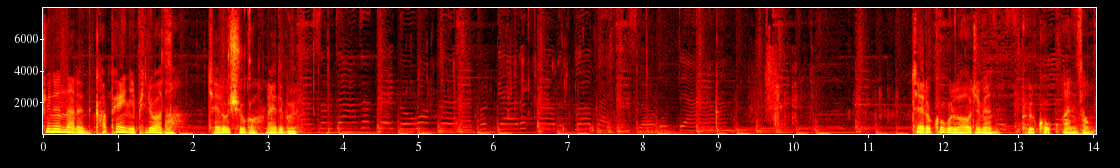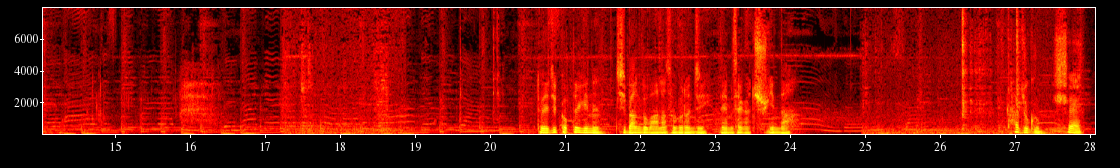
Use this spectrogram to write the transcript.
쉬는 날은 카페인이 필요하다. 제로 슈거 레드불. 제로콕을 넣어주면 불콕 완성. 돼지 껍데기는 지방도 많아서 그런지 냄새가 죽인다. 타죽음. shit.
